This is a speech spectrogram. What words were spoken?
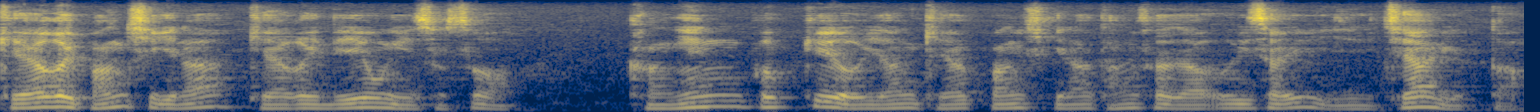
계약의 방식이나 계약의 내용에 있어서 강행 법규에 의한 계약 방식이나 당사자 의사의 제한이 없다.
